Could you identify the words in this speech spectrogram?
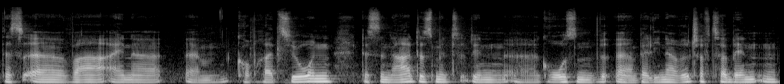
Das äh, war eine ähm, Kooperation des Senates mit den äh, großen äh, Berliner Wirtschaftsverbänden,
